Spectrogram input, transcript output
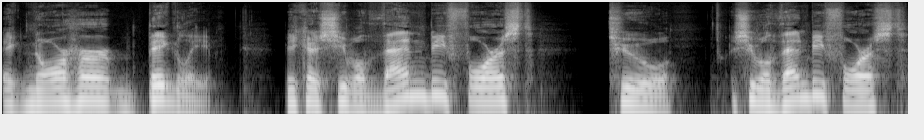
Ignore her bigly because she will then be forced to she will then be forced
